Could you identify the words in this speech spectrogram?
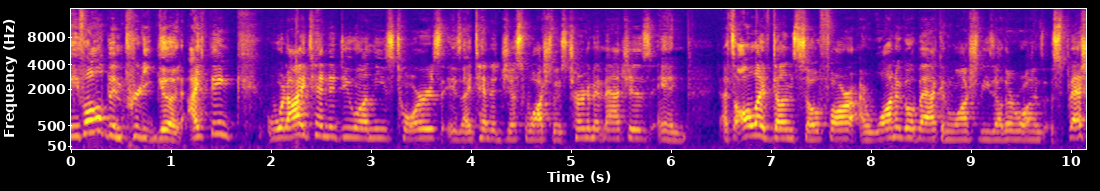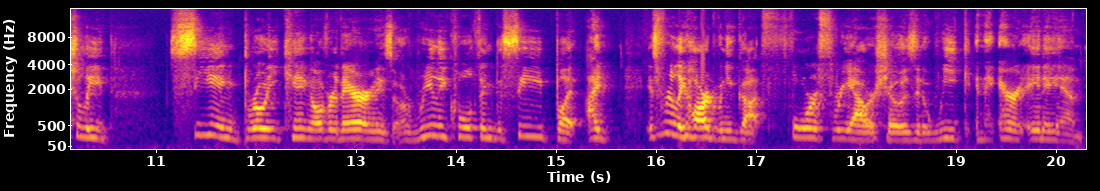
they've all been pretty good. I think what I tend to do on these tours is I tend to just watch those tournament matches, and that's all I've done so far. I want to go back and watch these other ones, especially seeing Brody King over there is a really cool thing to see, but I it's really hard when you got four three hour shows in a week and they air at 8 a.m.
